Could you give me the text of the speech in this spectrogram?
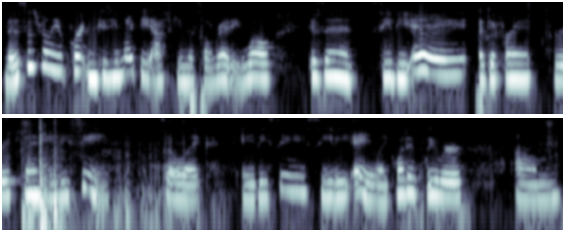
Now this is really important because you might be asking this already. Well, isn't CBA a different group than ABC? So like ABC, CBA, like what if we were, um,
